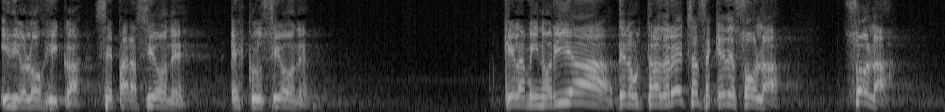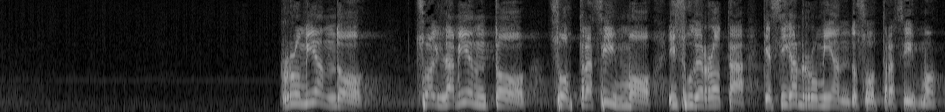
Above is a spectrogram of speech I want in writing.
ideológica, separaciones, exclusiones. Que la minoría de la ultraderecha se quede sola, sola, rumiando su aislamiento, su ostracismo y su derrota, que sigan rumiando su ostracismo.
